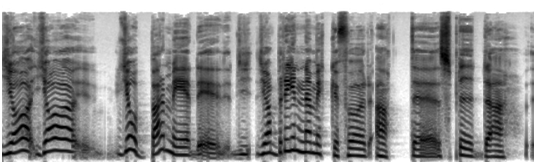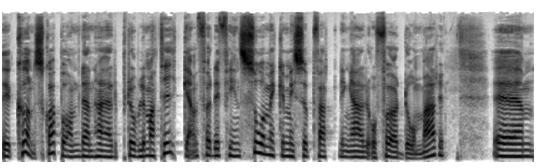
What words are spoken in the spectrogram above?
Ja, jag jobbar med, jag brinner mycket för att eh, sprida eh, Eh, kunskap om den här problematiken. För det finns så mycket missuppfattningar och fördomar. Ehm,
